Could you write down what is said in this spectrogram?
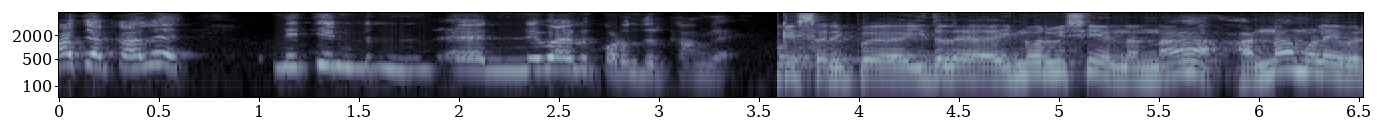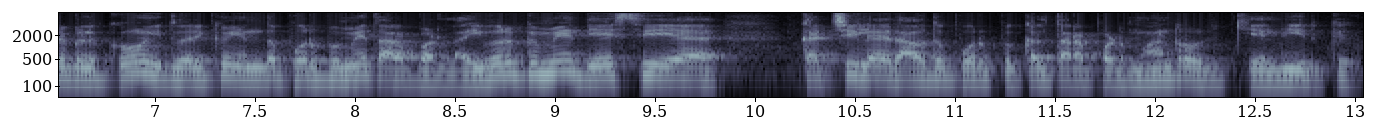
பாஜகவில் நிதின் நிவாரணம் நிவாரணு கொண்டு ஓகே சார் இப்போ இதில் இன்னொரு விஷயம் என்னென்னா அண்ணாமலை அவர்களுக்கும் இது வரைக்கும் எந்த பொறுப்புமே தரப்படல. இவருக்குமே தேசிய கட்சியில் ஏதாவது பொறுப்புகள் தரப்படுமான்ற ஒரு கேள்வி இருக்குது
